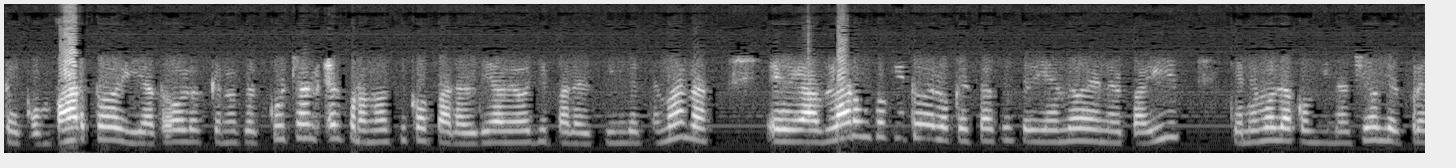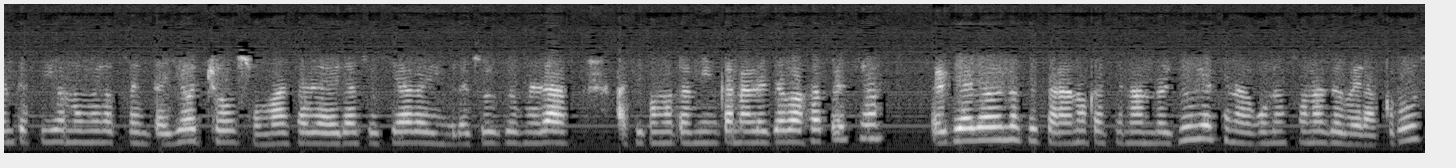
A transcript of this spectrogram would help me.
te comparto y a todos los que nos escuchan el pronóstico para el día de hoy y para el fin de semana. Eh, hablar un poquito de lo que está sucediendo en el país. Tenemos la combinación del Frente Frío número 38, su masa de aire asociada e ingresos de humedad, así como también canales de baja presión el día de hoy nos estarán ocasionando lluvias en algunas zonas de Veracruz,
